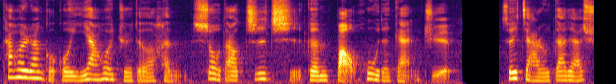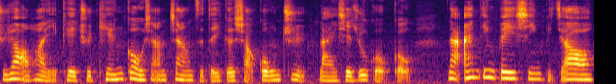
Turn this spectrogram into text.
它会让狗狗一样会觉得很受到支持跟保护的感觉。所以，假如大家需要的话，也可以去添购像这样子的一个小工具来协助狗狗。那安定背心比较。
